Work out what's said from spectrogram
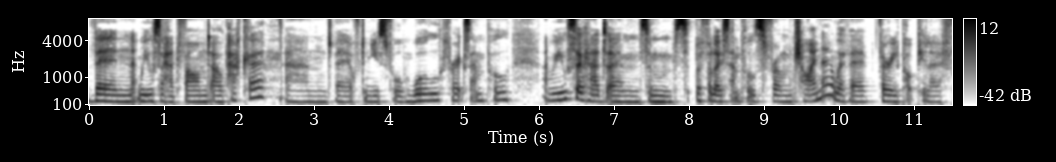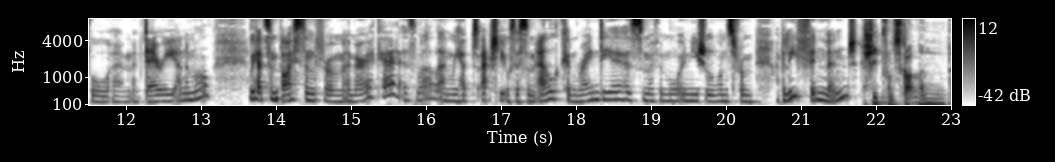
Then we also had farmed alpaca, and they're often used for wool, for example. And we also had um, some buffalo samples from China, where they're very popular for um, a dairy animal. We had some bison from America as well, and we had actually also some elk and reindeer as some of the more unusual ones from, I believe, Finland. Sheep from Scotland.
